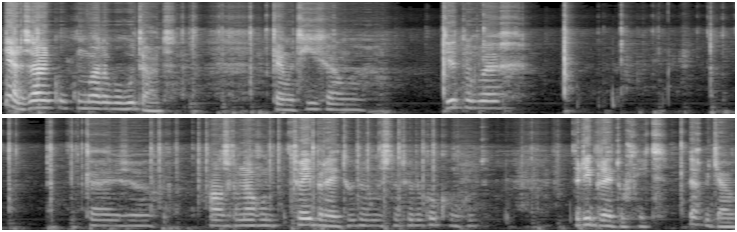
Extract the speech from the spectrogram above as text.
Ja, dat eigenlijk komt eigenlijk wel goed uit. Kijk, met hier gaan we dit nog weg. Kijk zo. Als ik hem nou gewoon twee breed doe, dan is het natuurlijk ook wel goed. Drie breed hoeft niet. Weg met jou.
